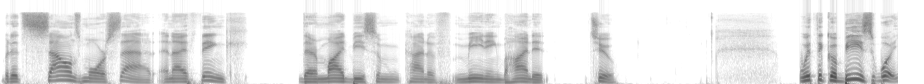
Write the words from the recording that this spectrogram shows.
but it sounds more sad, and I think there might be some kind of meaning behind it too. With the kobiz, what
